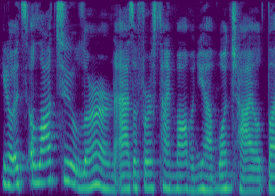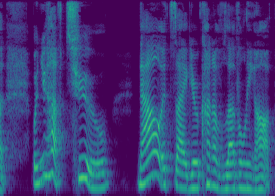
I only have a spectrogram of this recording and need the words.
you know, it's a lot to learn as a first time mom when you have one child. But when you have two, now it's like you're kind of leveling up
